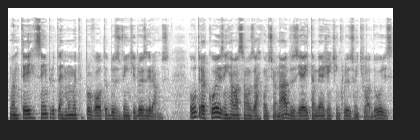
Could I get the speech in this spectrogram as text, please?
manter sempre o termômetro por volta dos 22 graus. Outra coisa em relação aos ar-condicionados, e aí também a gente inclui os ventiladores,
